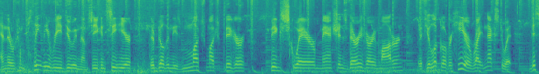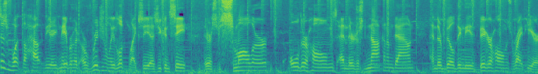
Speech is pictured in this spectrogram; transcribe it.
and they're completely redoing them. So you can see here, they're building these much, much bigger, big square mansions, very, very modern. But if you look over here, right next to it, this is what the, house, the neighborhood originally looked like. So as you can see, there's smaller, older homes, and they're just knocking them down, and they're building these bigger homes right here.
